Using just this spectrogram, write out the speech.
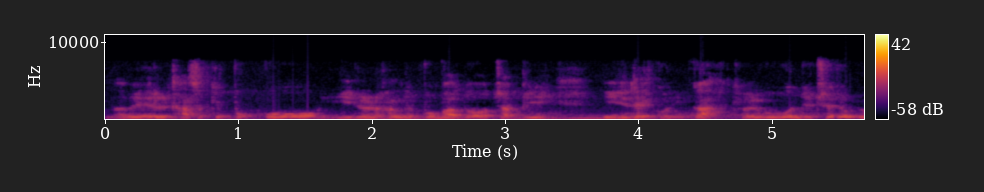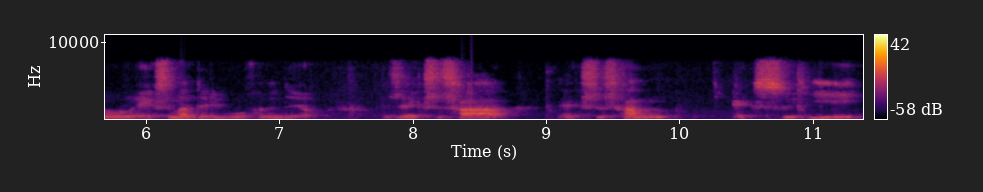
그 다음에 얘를 5개 뽑고, 2를 한개 뽑아도 어차피 1이 될 거니까, 결국은 이제 최종적으로 x만 데리고 하면 돼요. 그래서 x4, x3, x2,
